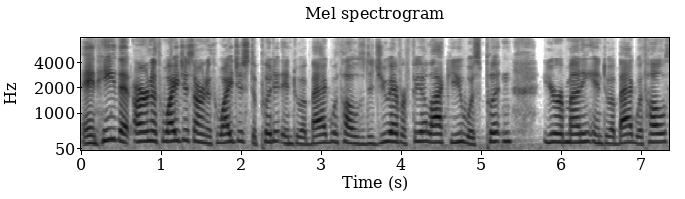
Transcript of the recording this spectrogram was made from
And he that earneth wages earneth wages to put it into a bag with holes. Did you ever feel like you was putting your money into a bag with holes?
